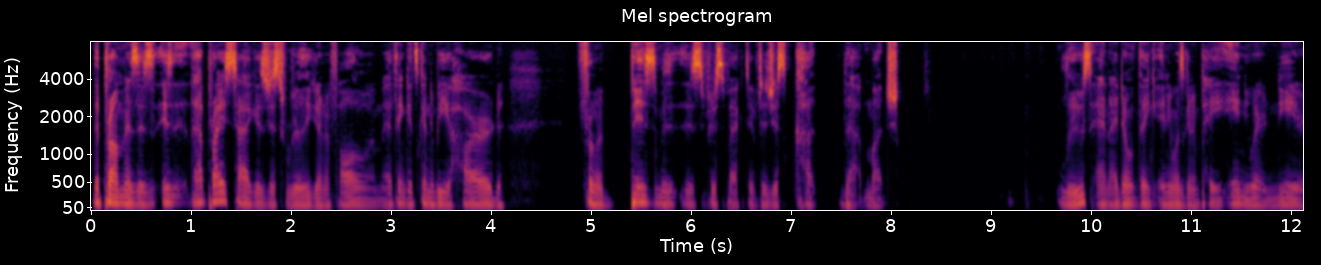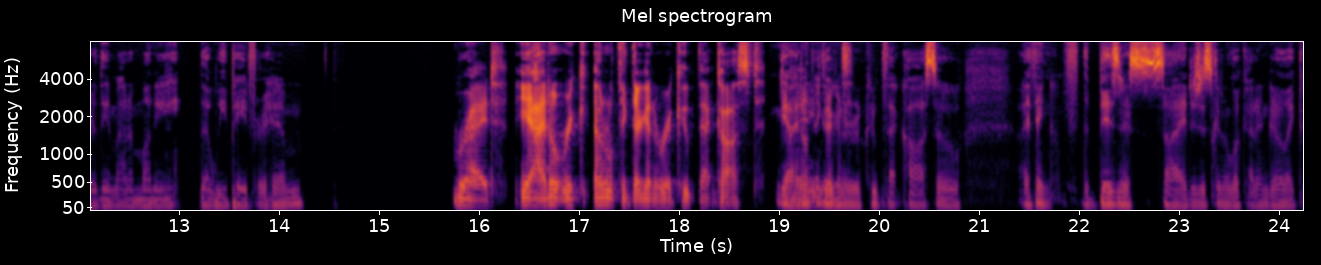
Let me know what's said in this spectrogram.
the problem is is, is that price tag is just really going to follow him. I think it's going to be hard from a business perspective to just cut that much loose and i don't think anyone's going to pay anywhere near the amount of money that we paid for him. Right. Yeah i don't rec- i don't think they're going to recoup that cost yeah i don't think they're going to recoup that cost so I think the business side is just going to look at it and go like,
